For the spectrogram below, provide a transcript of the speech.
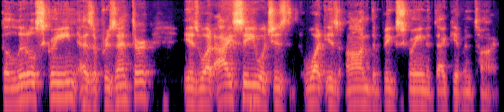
The little screen as a presenter is what I see, which is what is on the big screen at that given time.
